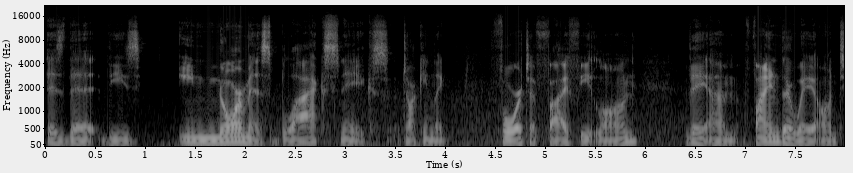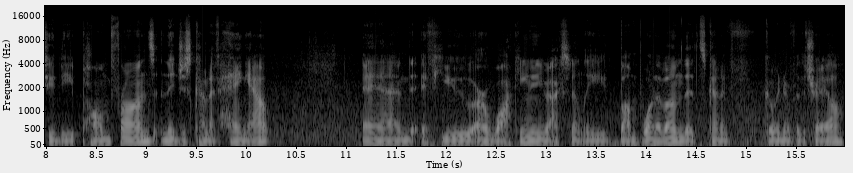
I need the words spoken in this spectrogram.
is that these enormous black snakes, I'm talking like four to five feet long, they um, find their way onto the palm fronds and they just kind of hang out. And if you are walking and you accidentally bump one of them that's kind of going over the trail,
